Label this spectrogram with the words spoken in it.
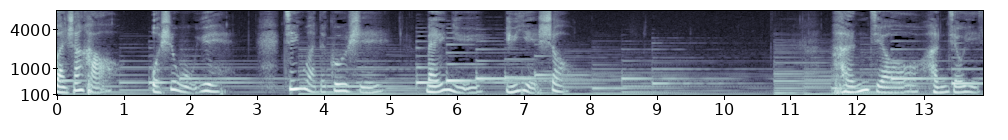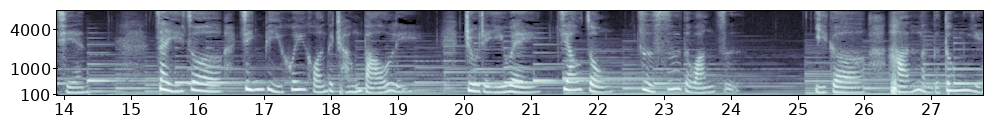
晚上好，我是五月。今晚的故事《美女与野兽》。很久很久以前，在一座金碧辉煌的城堡里，住着一位骄纵、自私的王子。一个寒冷的冬夜。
